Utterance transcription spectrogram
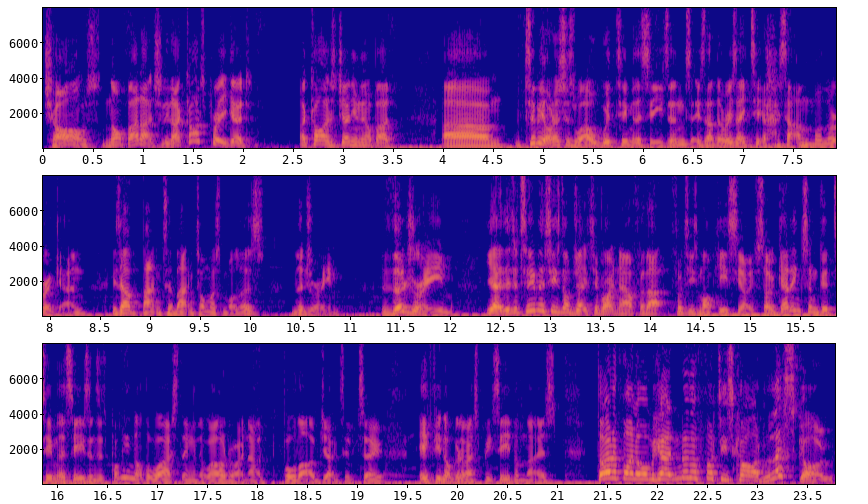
Charles, not bad actually. That card's pretty good. That card's genuinely not bad. Um, to be honest as well, with Team of the Seasons, is that there is a... Is that a Muller again? Is that back-to-back -back Thomas Mullers? The dream. The dream. Yeah, there's a Team of the Season objective right now for that Futties Marchisio. So getting some good Team of the Seasons is probably not the worst thing in the world right now for that objective too. If you're not going to SBC them, that is. Third and final one, we get another Futties card. Let's go.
